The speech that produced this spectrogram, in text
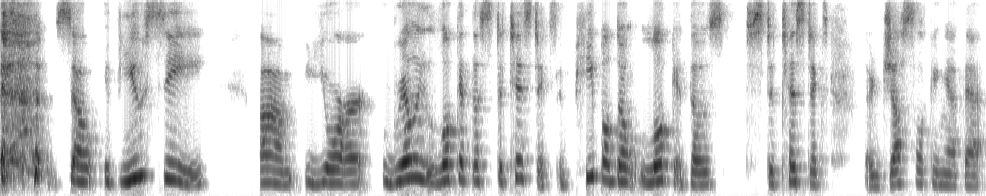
so if you see um, your really look at the statistics and people don't look at those statistics. They're just looking at that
